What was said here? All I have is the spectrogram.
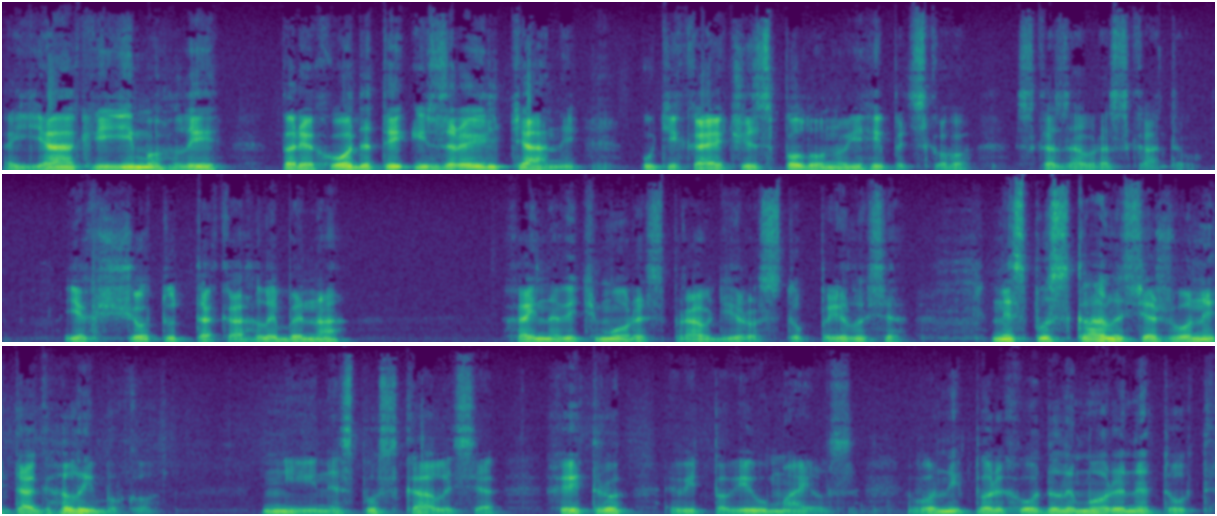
як її могли переходити ізраїльтяни, утікаючи з полону єгипетського, сказав Раскатов. Якщо тут така глибина, хай навіть море справді розступилося. Не спускалися ж вони так глибоко. Ні, не спускалися, хитро відповів Майлз. Вони переходили море не тут.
